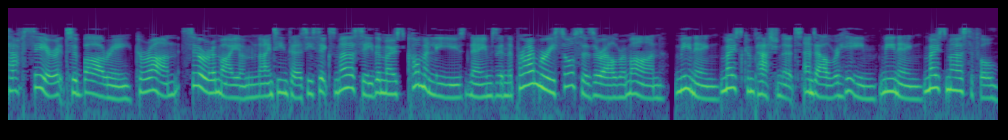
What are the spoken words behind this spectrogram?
Tafsir at-Tabari, Quran, Surah Maryam 1936 Mercy The most commonly used names in the primary sources are Al-Rahman, meaning, most compassionate, and Al-Rahim, meaning, most merciful.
